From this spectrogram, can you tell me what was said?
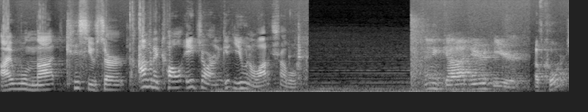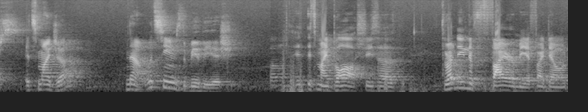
I will not kiss you, sir. I'm gonna call HR and get you in a lot of trouble. Thank God you're here. Of course, it's my job. Now, what seems to be the issue? It- It's my boss. She's uh, threatening to fire me if I don't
